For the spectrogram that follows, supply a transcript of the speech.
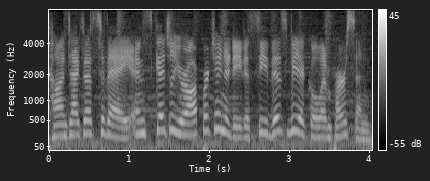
Contact us today and schedule your opportunity to see this vehicle in person.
